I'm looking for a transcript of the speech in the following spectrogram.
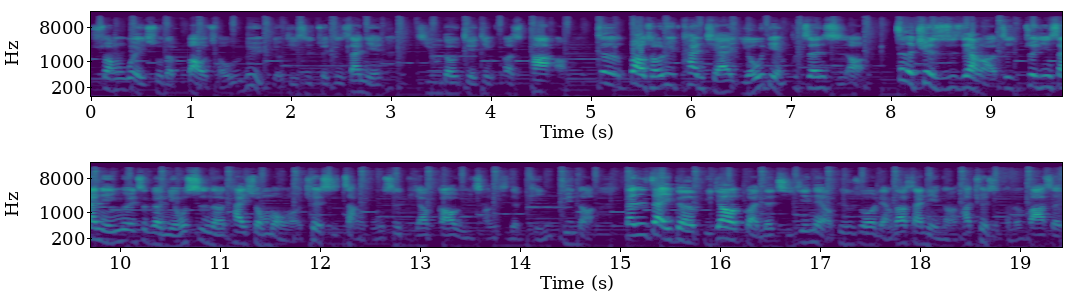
双位数的报酬率，尤其是最近三年几乎都接近二十趴啊。这个报酬率看起来有点不真实啊。这个确实是这样啊。这最近三年因为这个牛市呢太凶猛了，确实涨幅是比较高于长期的平均啊。但是在一个比较短的期间内啊，譬如说两到三年呢，它确实可能发生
